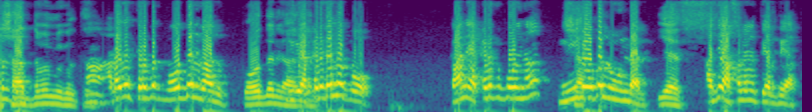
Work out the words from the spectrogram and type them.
అశాంతమే మిగులుతుంది. అలాగే తిరుపతి పోద్దని కాదు. పోద్దని కాదు. ఎక్కడికైనా పో. కానీ ఎక్కడికి పోయినా నీ లోపల ఉండాలి. అది అసలైన తీర్థయాత్ర.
